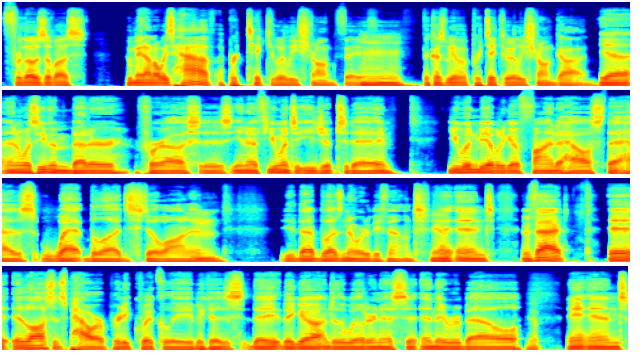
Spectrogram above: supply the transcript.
for those of us who may not always have a particularly strong faith Mhm. because we have a particularly strong God. Yeah, and what's even better for us is, you know, if you went to Egypt today, you wouldn't be able to go find a house that has wet blood still on it. Mm, That blood's nowhere to be found. Yeah. And in fact, it, it lost its power pretty quickly because they, they go out into the wilderness and they rebel Yep. and, and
